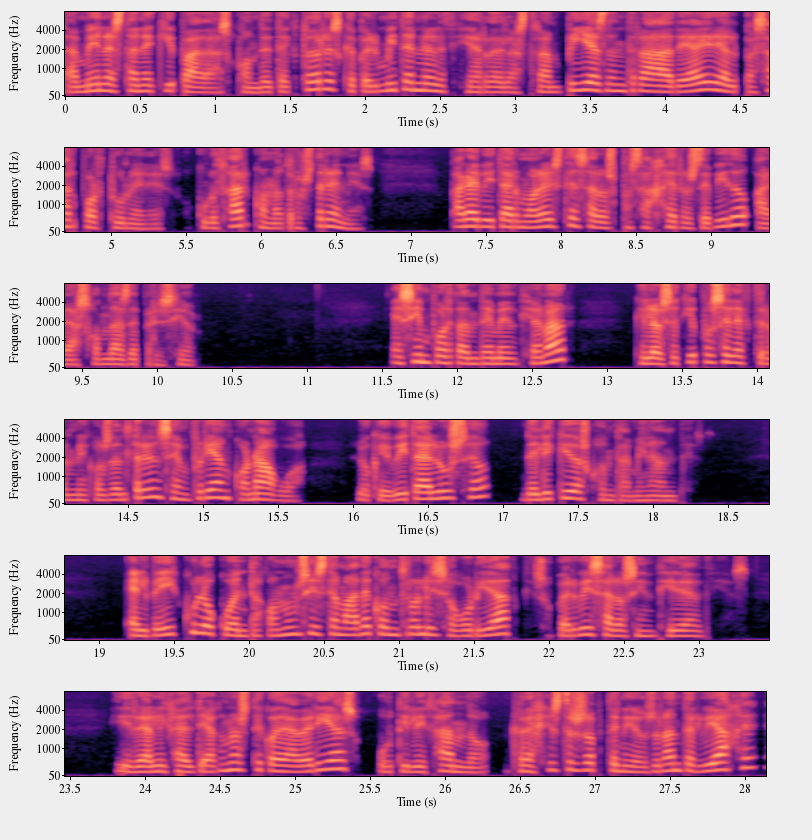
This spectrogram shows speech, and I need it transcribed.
También están equipadas con detectores que permiten el cierre de las trampillas de entrada de aire al pasar por túneles o cruzar con otros trenes, para evitar molestias a los pasajeros debido a las ondas de presión. Es importante mencionar que los equipos electrónicos del tren se enfrían con agua, lo que evita el uso de líquidos contaminantes. El vehículo cuenta con un sistema de control y seguridad que supervisa las incidencias y realiza el diagnóstico de averías utilizando registros obtenidos durante el viaje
